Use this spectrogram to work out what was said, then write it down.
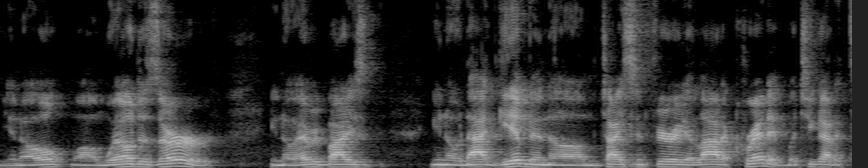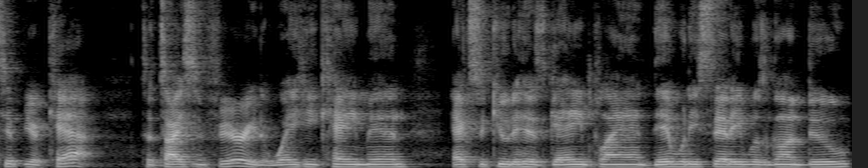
You know, um, well deserved. You know, everybody's you know not giving um, Tyson Fury a lot of credit, but you got to tip your cap to Tyson Fury the way he came in, executed his game plan, did what he said he was going to do,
